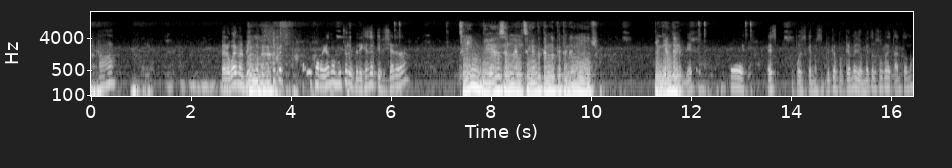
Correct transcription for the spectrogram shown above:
Ajá. Pero bueno, el Blin que se está desarrollando mucho la inteligencia artificial, ¿verdad? Sí, y ese es el, siguiente tema que tenemos pendiente. pendiente es pues que nos explique por qué Medio Metro sufre tanto, ¿no?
